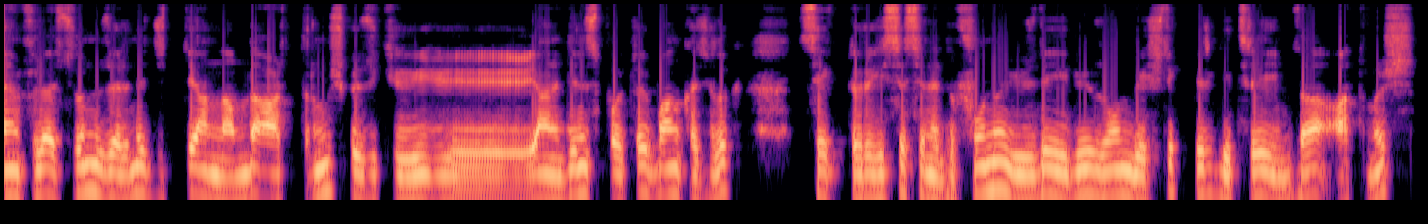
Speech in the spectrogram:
enflasyonun üzerinde ciddi anlamda arttırmış gözüküyor. E, yani deniz portföy bankacılık sektörü hisse senedi fonu %715'lik bir getiri imza atmış.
